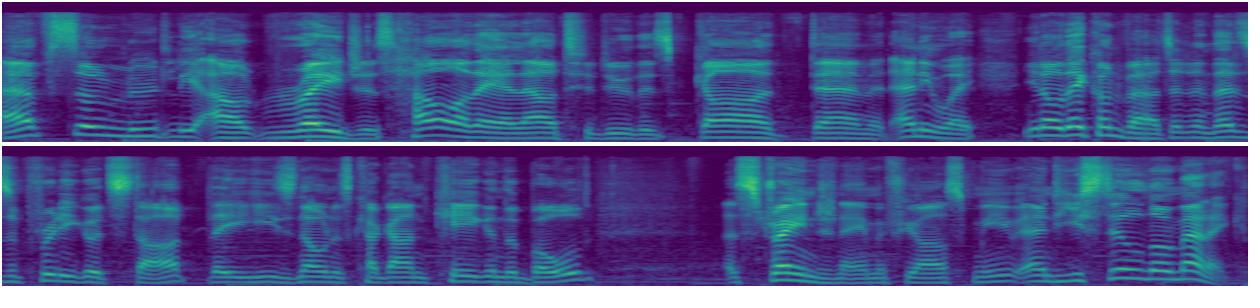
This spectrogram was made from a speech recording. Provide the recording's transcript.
Absolutely outrageous. How are they allowed to do this? God damn it. Anyway, you know, they converted, and that is a pretty good start. They, he's known as Kagan Kegan the Bold. A strange name, if you ask me, and he's still nomadic.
